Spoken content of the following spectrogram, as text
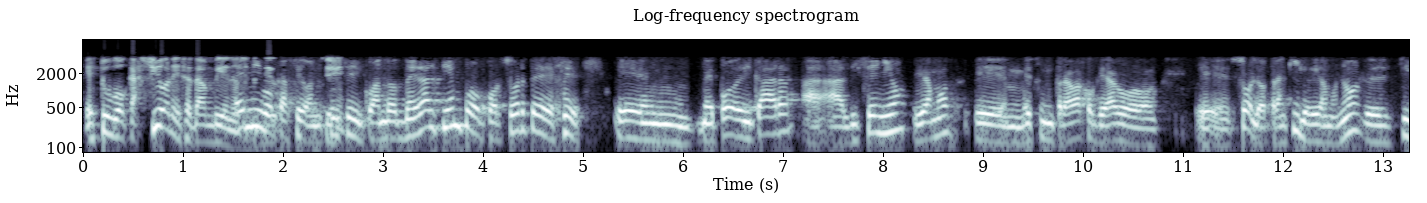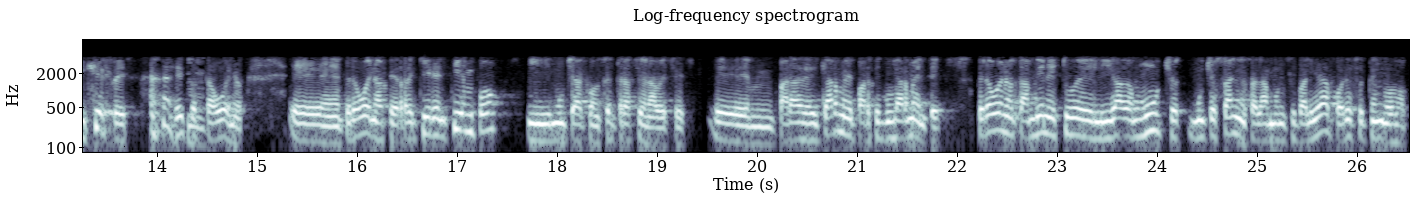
es tu vocación esa también. Es mi vocación, sí. sí, Cuando me da el tiempo, por suerte, eh, me puedo dedicar al diseño, digamos. Eh, es un trabajo que hago eh, solo, tranquilo, digamos, ¿no? sin jefes, eso mm. está bueno. pero bueno, te requieren tiempo y mucha concentración a veces, eh, para dedicarme particularmente. Pero bueno, también estuve ligado muchos, muchos años a la municipalidad, por eso tengo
